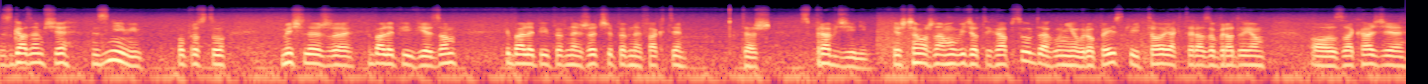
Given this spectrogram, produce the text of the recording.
zgadzam się z nimi. Po prostu myślę, że chyba lepiej wiedzą, chyba lepiej pewne rzeczy, pewne fakty też sprawdzili. Jeszcze można mówić o tych absurdach Unii Europejskiej, to jak teraz obradują o zakazie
